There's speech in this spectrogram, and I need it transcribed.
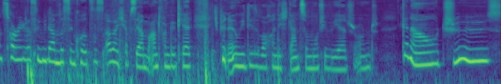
Und sorry, dass sie wieder ein bisschen kurz ist, aber ich habe es ja am Anfang geklärt. Ich bin irgendwie diese Woche nicht ganz so motiviert und genau, tschüss.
